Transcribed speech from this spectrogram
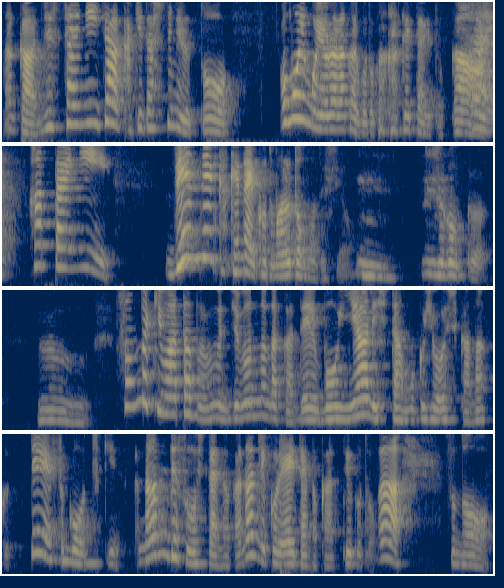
なんか実際にじゃあ書き出してみると思いもよらなかったことが書けたりとか、はい。反対に全然書けないこともあると思うんですよ。うん。すごく。うん。その時は多分自分の中でぼんやりした目標しかなくってそこを突き、なんでそうしたいのかなんでこれやりたいのかっていうことがその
